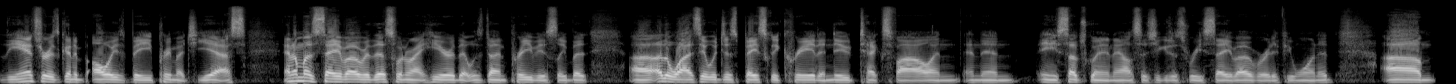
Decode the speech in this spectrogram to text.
the answer is going to always be pretty much yes. And I'm going to save over this one right here that was done previously, but uh, otherwise it would just basically create a new text file and, and then any subsequent analysis you could just resave over it if you wanted. Um,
